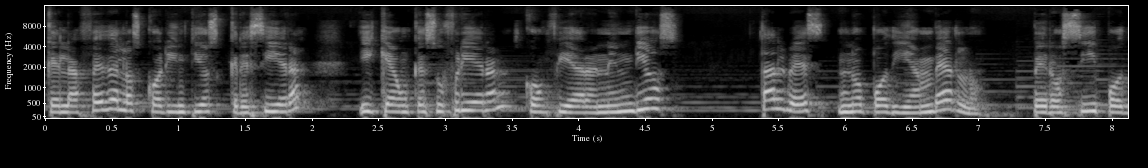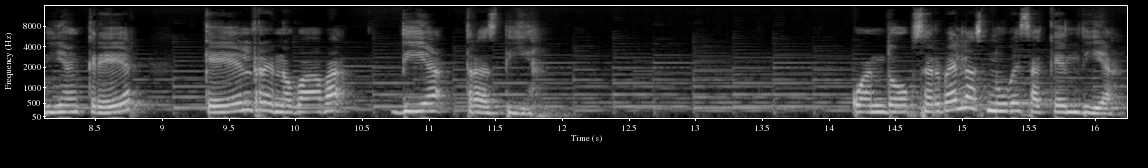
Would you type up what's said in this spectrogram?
que la fe de los corintios creciera y que aunque sufrieran, confiaran en Dios. Tal vez no podían verlo, pero sí podían creer que Él renovaba día tras día. Cuando observé las nubes aquel día,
